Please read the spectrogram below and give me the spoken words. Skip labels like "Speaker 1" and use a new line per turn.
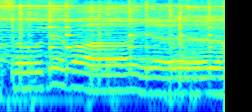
વાસુદેવાય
